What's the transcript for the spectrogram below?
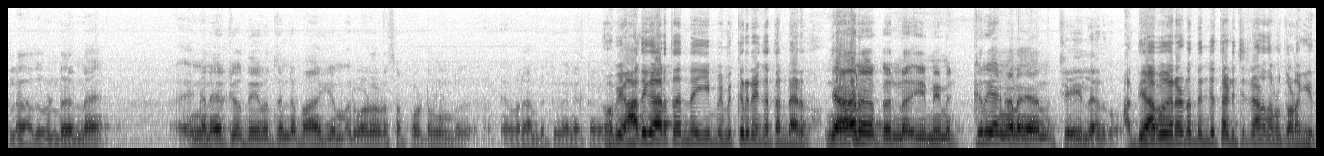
അല്ല അതുകൊണ്ട് തന്നെ എങ്ങനെയൊക്കെയോ ദൈവത്തിന്റെ ഭാഗ്യം ഒരുപാട് ഒരുപാട് സപ്പോർട്ടും കൊണ്ട് വരാൻ പറ്റുന്ന ഏറ്റവും വലിയ- നോബി ആദ്യകാലത്ത് തന്നെ ഈ മിമിക്രി രംഗത്തുണ്ടായിരുന്നോ ഞാൻ പിന്നെ ഈ മിമിക്രി അങ്ങനെ ഞാൻ ചെയ്യില്ലായിരുന്നു. അധ്യാപകരുടെ നെഞ്ചത്തടിച്ചിട്ടാണ് നമ്മൾ തുടങ്ങിയത്.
